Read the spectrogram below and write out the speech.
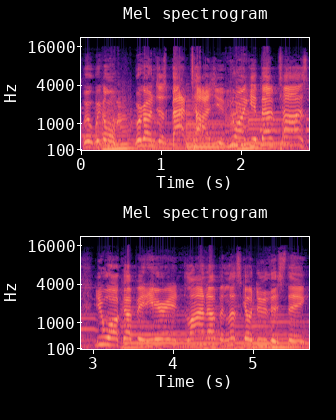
We're, we're going we're going to just baptize you. If you want to get baptized, you walk up in here and line up and let's go do this thing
